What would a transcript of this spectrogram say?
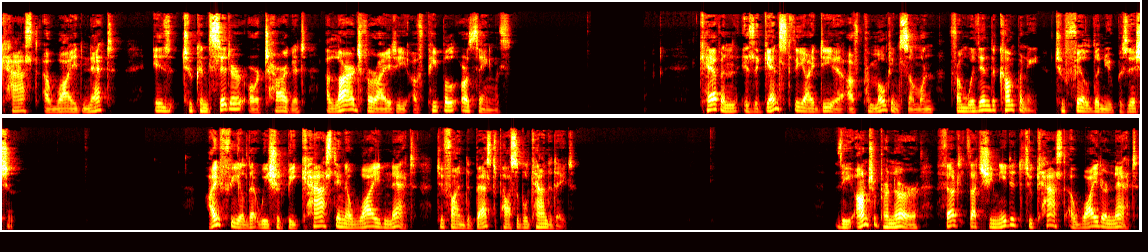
cast a wide net is to consider or target a large variety of people or things. Kevin is against the idea of promoting someone from within the company to fill the new position. I feel that we should be casting a wide net to find the best possible candidate. The entrepreneur felt that she needed to cast a wider net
